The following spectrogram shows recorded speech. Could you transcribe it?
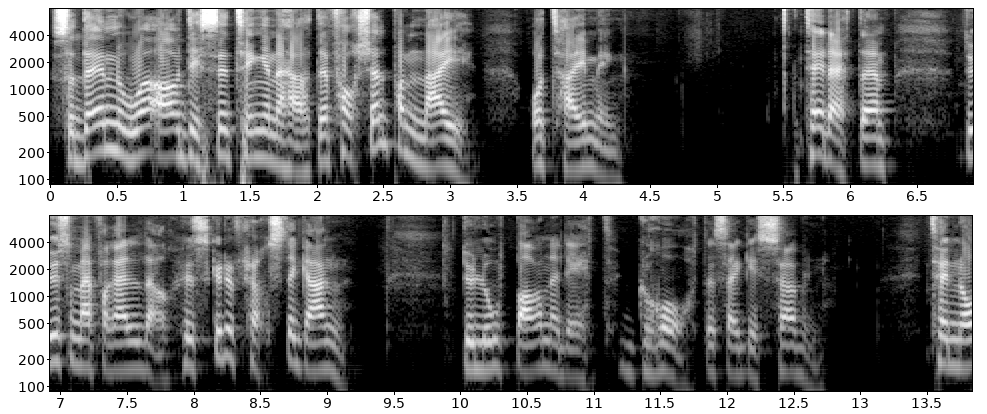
Så det er noe av disse tingene her. Det er forskjell på nei og timing. Til dette, du som er forelder, husker du første gang du lot barnet ditt gråte seg i søvn? Til nå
